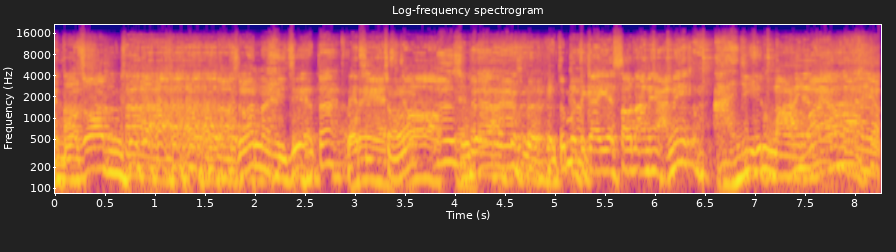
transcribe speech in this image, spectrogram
Metal Zone. Metal zone nah hiji eta beres colok beres. Nah, itu mah ketika ya sound aneh-aneh anjing itu Kumaha, ternyata ya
